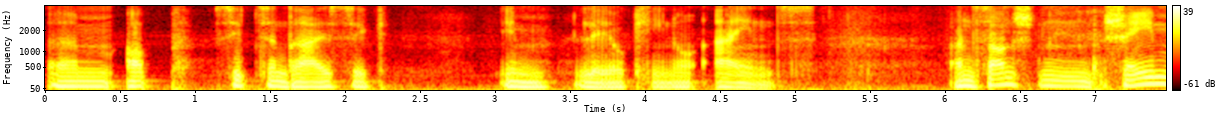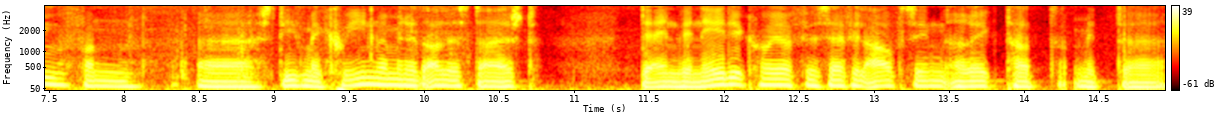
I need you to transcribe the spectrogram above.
ähm, ab 17.30 im Leo Kino 1. Ansonsten Shame von äh, Steve McQueen, wenn mir nicht alles da ist, der in Venedig heuer für sehr viel Aufsehen erregt hat, mit äh,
